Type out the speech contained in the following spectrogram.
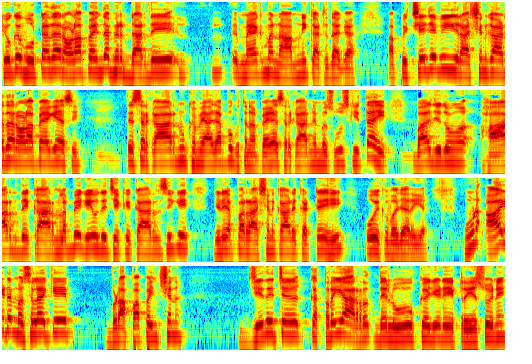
ਕਿਉਂਕਿ ਵੋਟਾਂ ਦਾ ਰੌਲਾ ਪੈਂਦਾ, ਫਿਰ ਡਰਦੇ ਮਹਿਕਮਾ ਨਾਮ ਨਹੀਂ ਕੱਟਦਾ ਹੈਗਾ। ਆ ਪਿੱਛੇ ਜੇ ਵੀ ਰਾਸ਼ਨ ਕਾਰਡ ਦਾ ਰੌਲਾ ਪੈ ਗਿਆ ਸੀ, ਤੇ ਸਰਕਾਰ ਨੂੰ ਖਮਿਆਜਾ ਭੁਗਤਣਾ ਪੈ ਗਿਆ। ਸਰਕਾਰ ਨੇ ਮਹਿਸੂਸ ਕੀਤਾ ਹੀ ਬਾਅਦ ਜਦੋਂ ਹਾਰ ਦੇ ਕਾਰਨ ਲੱਭੇ ਗਏ, ਉਹਦੇ ਚ ਇੱਕ ਕਾਰਨ ਸੀ ਕਿ ਜਿਹੜੇ ਆਪਾਂ ਰਾਸ਼ਨ ਕਾਰਡ ਕੱਟੇ ਹੀ ਉਹ ਇੱਕ ਵਜ੍ਹਾ ਰਹੀ ਆ। ਹੁਣ ਆ ਜਿਹੜਾ ਮਸਲਾ ਕਿ ਬੁਢਾਪਾ ਪੈਨਸ਼ਨ ਜਿਹਦੇ ਚ 71000 ਦੇ ਲੋਕ ਜਿਹੜੇ ਟਰੇਸ ਹੋਏ ਨੇ,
